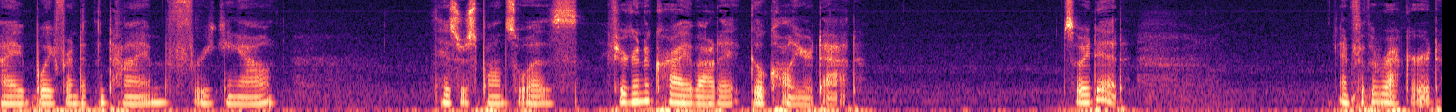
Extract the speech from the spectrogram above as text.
my boyfriend at the time freaking out, his response was, If you're going to cry about it, go call your dad. So I did. And for the record,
